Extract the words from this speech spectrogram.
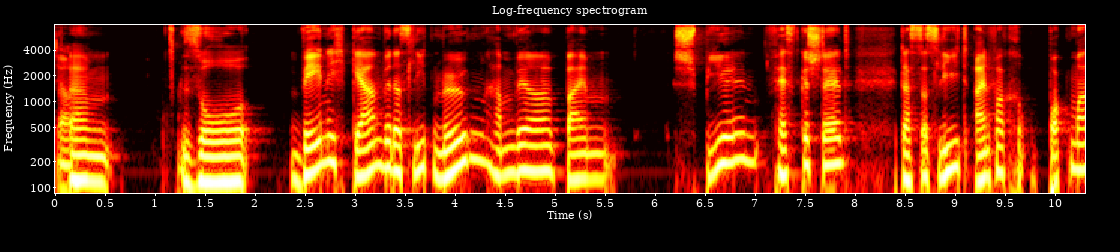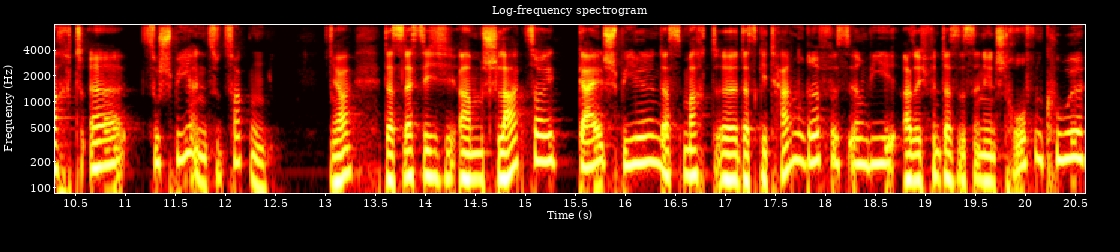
ja. Ähm, so wenig gern wir das Lied mögen, haben wir beim Spielen festgestellt, dass das Lied einfach Bock macht äh, zu spielen, zu zocken. Ja, das lässt sich am Schlagzeug geil spielen. Das macht äh, das Gitarrenriff ist irgendwie, also ich finde, das ist in den Strophen cool.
